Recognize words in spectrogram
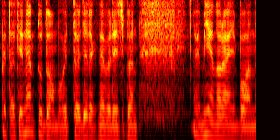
tehát én nem tudom, hogy te a gyereknevelésben milyen arányban,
